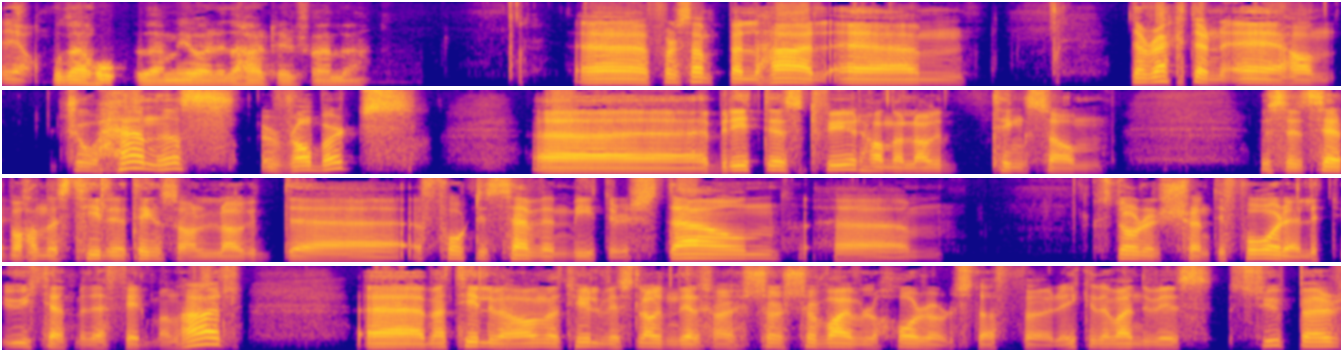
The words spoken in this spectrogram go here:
Ja. Og det håper de gjør i dette tilfellet. Uh, for eksempel her um, Directoren er han Johannes Roberts. Eh, britisk fyr. Han har lagd ting som Hvis jeg ser på hans tidligere ting, så har han lagd eh, 47 Meters Down. Eh, Storage 24 er litt ukjent med de filmene her. Eh, men han har tydeligvis lagd en del survival horror-stuff før. Ikke nødvendigvis super,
